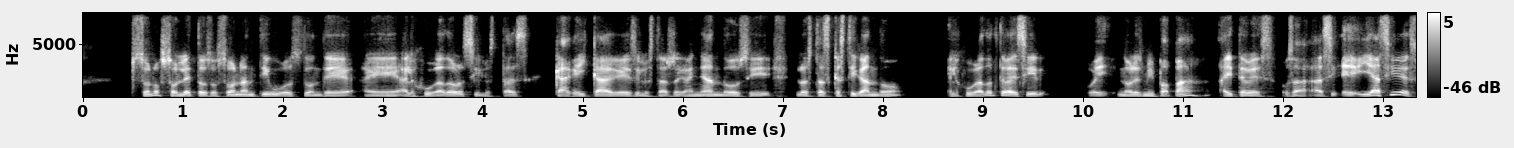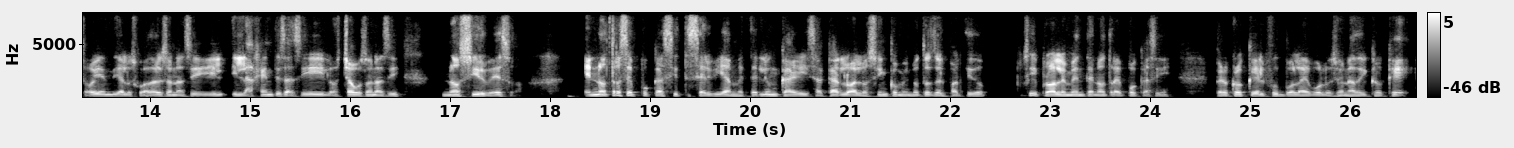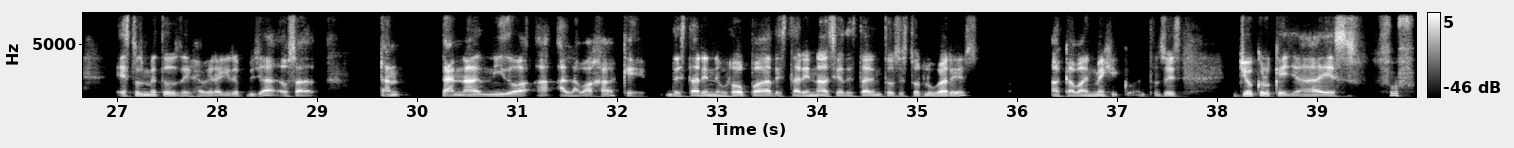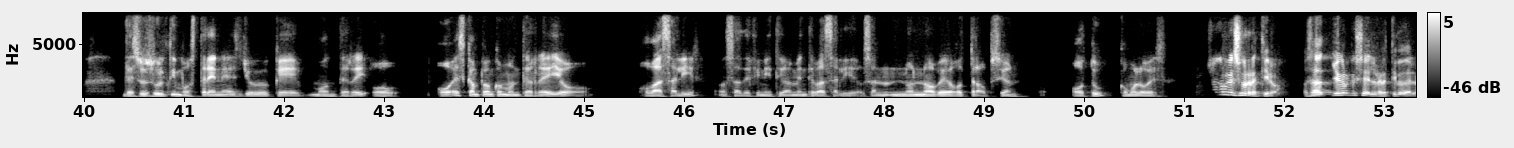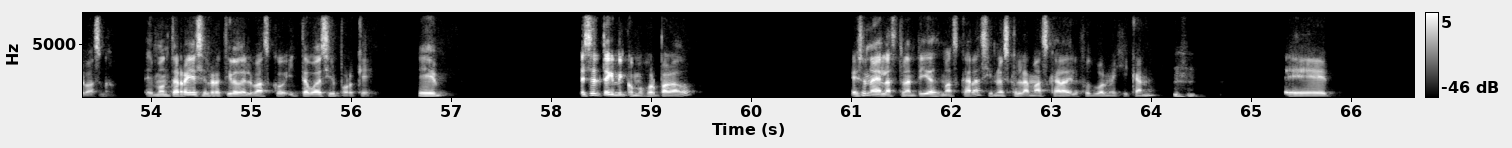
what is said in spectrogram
son obsoletos o son antiguos, donde eh, al jugador, si lo estás cague y cague, si lo estás regañando, si lo estás castigando, el jugador te va a decir, oye, no eres mi papá, ahí te ves. O sea, así, eh, y así es. Hoy en día los jugadores son así y, la gente es así y los chavos son así. No sirve eso. En otras épocas sí te servía meterle un cague y sacarlo a los cinco minutos del partido. Sí, probablemente en otra época sí. Pero creo que el fútbol ha evolucionado y creo que estos métodos de Javier Aguirre, pues ya, o sea, tan, tan han ido a, la baja que de estar en Europa, de estar en Asia, de estar en todos estos lugares, acaba en México. Entonces, yo creo que ya es de sus últimos trenes, yo creo que Monterrey o, o es campeón con Monterrey o, o, va a salir, o sea, definitivamente va a salir, o sea, no, no veo otra opción. ¿O tú, cómo lo ves? Yo creo que es un retiro, o sea, yo creo que es el retiro del Vasco. El Monterrey es el retiro del Vasco y te voy a decir por qué. Eh, es el técnico mejor pagado, es una de las plantillas más caras, si no es que la más cara del fútbol mexicano. Eh,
